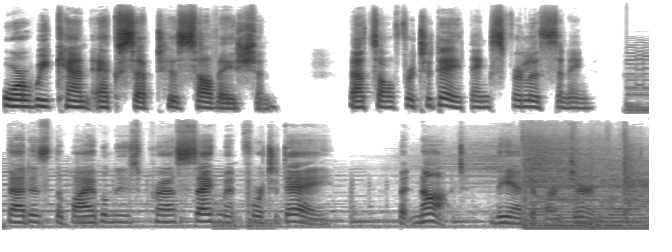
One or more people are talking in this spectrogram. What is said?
or we can accept his salvation. That's all for today. Thanks for listening. That is the Bible News Press segment for today, but not the end of our journey.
